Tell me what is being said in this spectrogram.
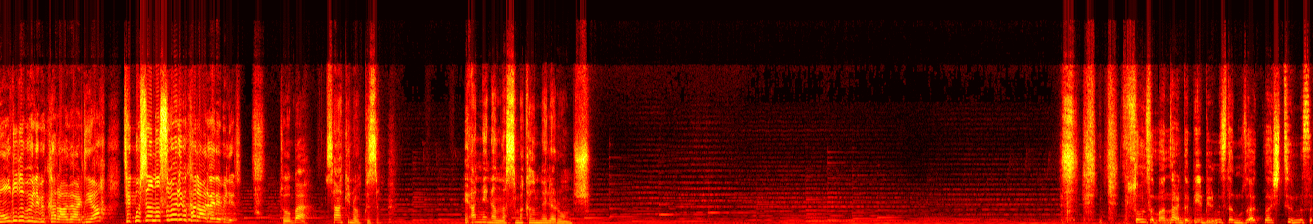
Ne oldu da böyle bir karar verdi ya? Tek başına nasıl böyle bir karar verebilir? Tuğba sakin ol kızım. E annen anlatsın bakalım neler olmuş. Son zamanlarda birbirimizden uzaklaştığımızı,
